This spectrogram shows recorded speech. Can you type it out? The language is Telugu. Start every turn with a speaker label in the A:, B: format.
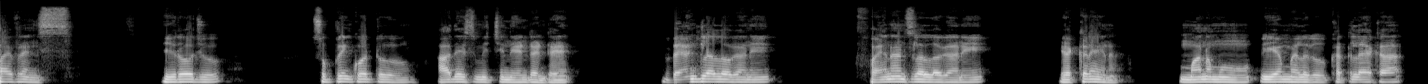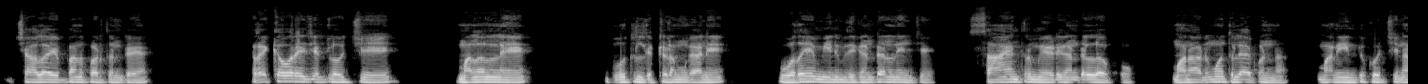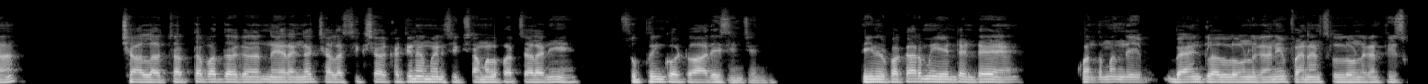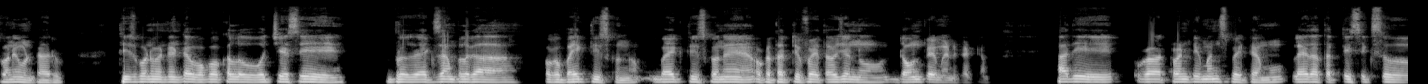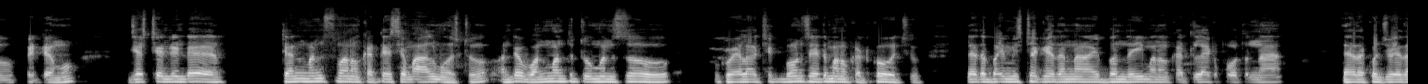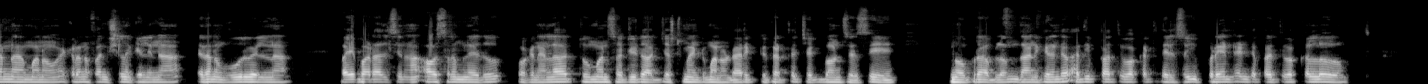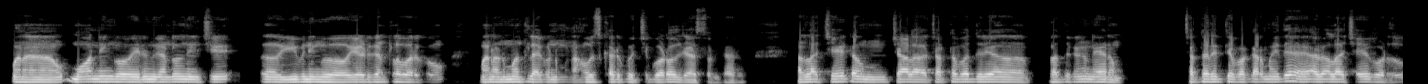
A: Hi friends. ఈరోజు సుప్రీంకోర్టు ఆదేశం ఇచ్చింది ఏంటంటే బ్యాంకులలో కానీ ఫైనాన్స్లలో కానీ ఎక్కడైనా మనము ఈఎంఐలు కట్టలేక చాలా ఇబ్బంది పడుతుంటే రికవర్ ఏజెంట్లు వచ్చి మనల్ని బూతులు తిట్టడం కానీ ఉదయం ఎనిమిది గంటల నుంచి సాయంత్రం ఏడు గంటల లోపు మన అనుమతి లేకుండా మన ఇంటికి వచ్చిన చాలా చట్టబద్ధంగా నేరంగా చాలా శిక్ష కఠినమైన శిక్ష అమలు పరచాలని సుప్రీంకోర్టు ఆదేశించింది. దీని ప్రకారం ఏంటంటే కొంతమంది బ్యాంకుల లోన్లు కానీ ఫైనాన్స్ లోన్లు కానీ తీసుకొని ఉంటారు. తీసుకోవడం ఏంటంటే ఒక్కొక్కరు వచ్చేసి ఇప్పుడు ఎగ్జాంపుల్గా ఒక బైక్ తీసుకుందాం. బైక్ తీసుకొని ఒక thirty five thousand down payment కట్టాం. అది ఒక ట్వంటీ మంత్స్ పెట్టాము లేదా థర్టీ సిక్స్ పెట్టాము. జస్ట్ ఏంటంటే టెన్ మంత్స్ మనం కట్టేసాము ఆల్మోస్ట్. అంటే వన్ మంత్ టూ మంత్స్ ఒకవేళ చెక్ బౌన్స్ అయితే మనం కట్టుకోవచ్చు. లేదా బై మిస్టేక్ ఏదన్నా ఇబ్బంది అయ్యి మనం కట్టలేకపోతున్నా లేదా కొంచెం ఏదన్నా మనం ఎక్కడైనా ఫంక్షన్లకు వెళ్ళినా ఏదైనా ఊరు వెళ్ళినా భయపడాల్సిన అవసరం లేదు. ఒక నెల టూ మంత్స్ అటు ఇటు అడ్జస్ట్మెంట్ మనం డైరెక్ట్ కడితే చెక్ బౌన్స్ వేసి నో ప్రాబ్లం దానికి ఏంటంటే అది ప్రతి ఒక్కటి తెలుసు. ఇప్పుడు ఏంటంటే ప్రతి ఒక్కళ్ళు మన మార్నింగ్ ఎనిమిది గంటల నుంచి ఈవినింగ్ ఏడు గంటల వరకు మన అనుమతి లేకుండా మన హౌస్ కాడికి వచ్చి గొడవలు చేస్తుంటారు. అలా చేయటం చాలా చట్టబద్ధ బద్ధకంగా నేరం. చట్టరీత్యా ప్రకారం అయితే అవి అలా చేయకూడదు.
